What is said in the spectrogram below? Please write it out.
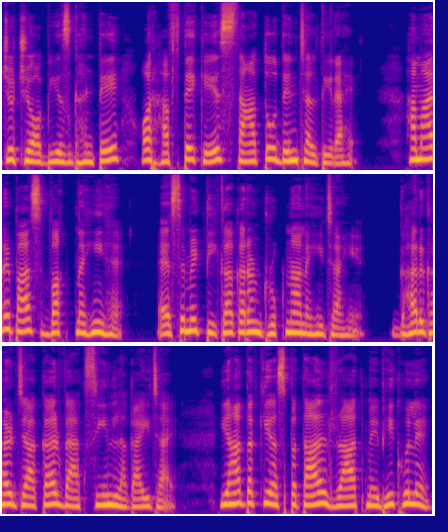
जो 24 घंटे और हफ़्ते के सातों दिन चलती रहे। हमारे पास वक्त नहीं है। ऐसे में टीकाकरण रुकना नहीं चाहिए। घर घर जाकर वैक्सीन लगाई जाए। यहाँ तक कि अस्पताल रात में भी खुले।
